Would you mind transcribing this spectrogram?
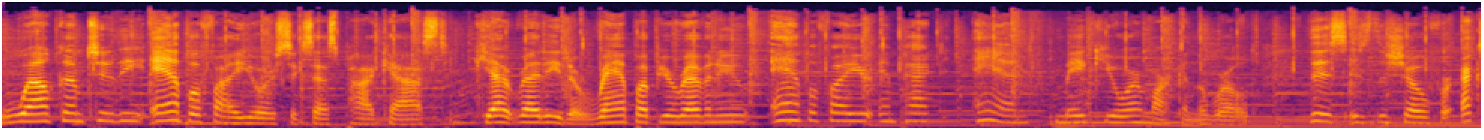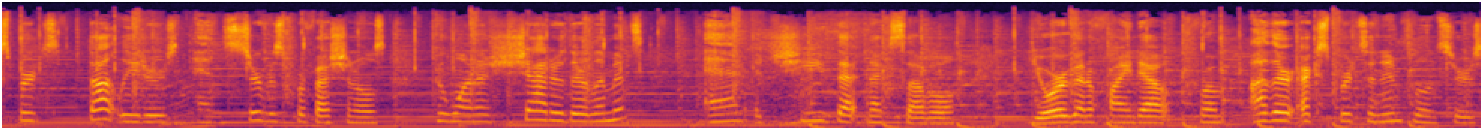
Welcome to the Amplify Your Success Podcast. Get ready to ramp up your revenue, amplify your impact, and make your mark in the world. This is the show for experts, thought leaders, and service professionals who want to shatter their limits and achieve that next level, you're going to find out from other experts and influencers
